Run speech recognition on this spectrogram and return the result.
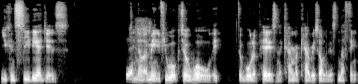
you can see the edges. Yeah. Do you know what I mean? If you walk to a wall, it the wall appears and the camera carries on, and there's nothing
